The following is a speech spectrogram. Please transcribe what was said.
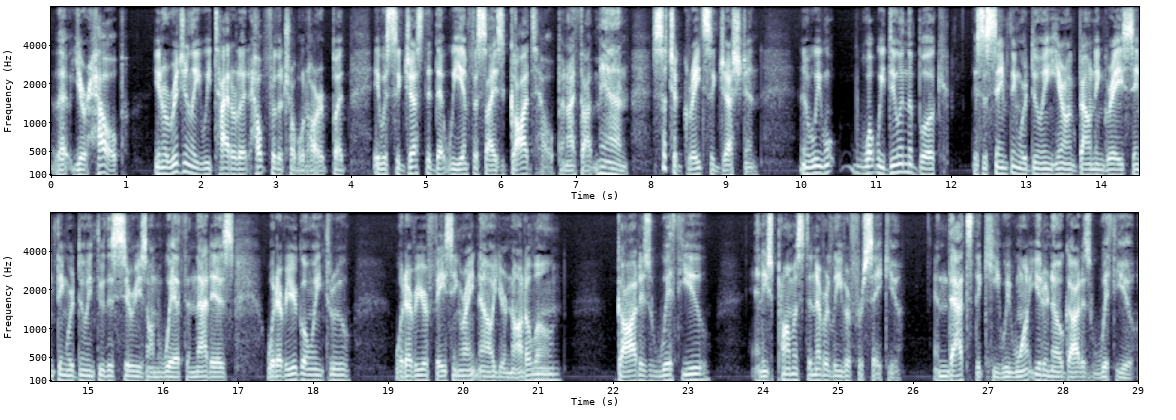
That your help, you know, originally we titled it Help for the Troubled Heart, but it was suggested that we emphasize God's help. And I thought, man, such a great suggestion. And we, what we do in the book is the same thing we're doing here on Bounding Grace, same thing we're doing through this series on With, and that is whatever you're going through, whatever you're facing right now, you're not alone. God is with you, and He's promised to never leave or forsake you. And that's the key. We want you to know God is with you,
